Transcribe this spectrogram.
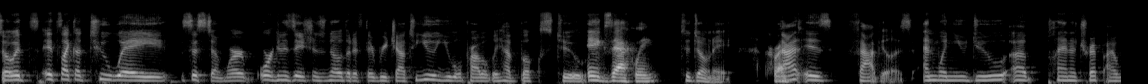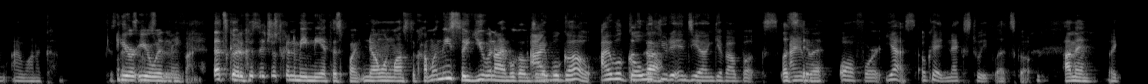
so it's it's like a two-way system where organizations know that if they reach out to you, you will probably have books to exactly to donate. Correct. That is fabulous. And when you do uh, plan a trip, I I want to come. You're, you're with really me. Fun. That's good because it's just going to be me at this point. No one wants to come with me, so you and I will go. I will go. I will go let's with go. you to India and give out books. Let's do it. All for it. Yes. Okay. Next week, let's go. I'm in. Like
